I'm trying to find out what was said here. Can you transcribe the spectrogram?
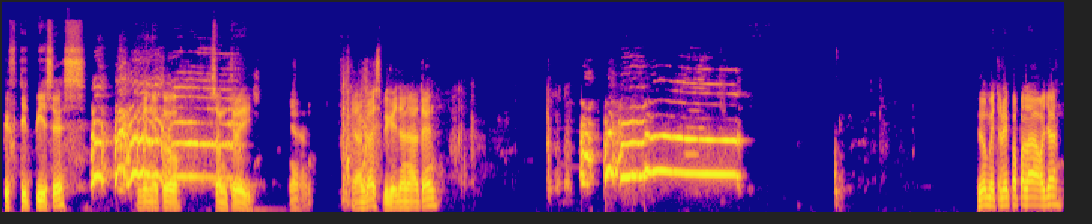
15 pieces. And then ito, isang tray. Yan. Yan guys, bigay na natin. Yo, may tray pa pala ako dyan.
